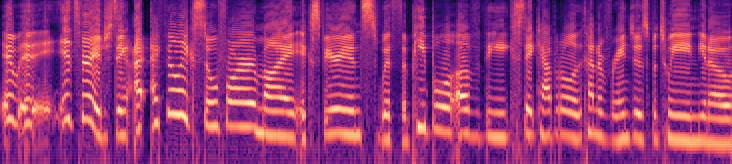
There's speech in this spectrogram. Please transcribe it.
it, it, it's very interesting. I, I feel like so far my experience with the people of the state capital it kind of ranges between you know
